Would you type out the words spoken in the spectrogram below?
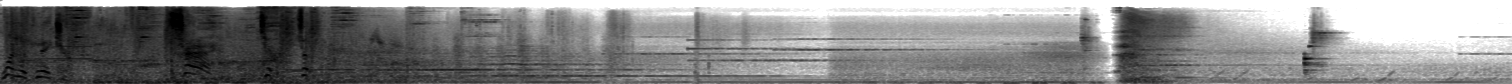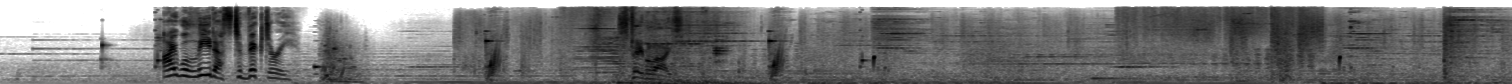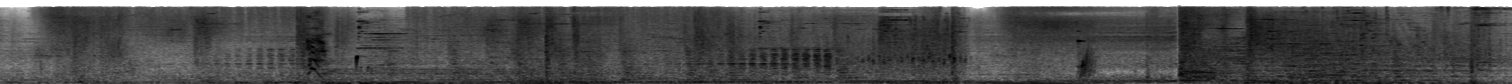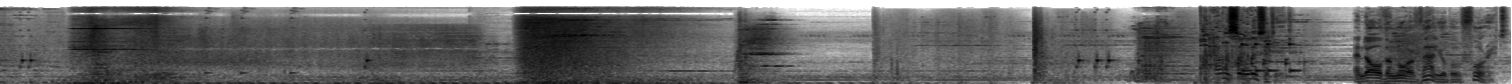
One with nature. I will lead us to victory. Stabilize! Unsolicited, and all the more valuable for it.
